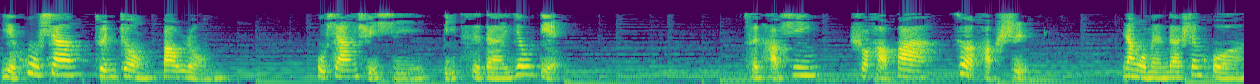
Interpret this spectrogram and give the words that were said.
也互相尊重、包容，互相学习彼此的优点，存好心，说好话，做好事，让我们的生活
